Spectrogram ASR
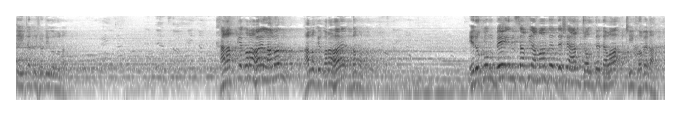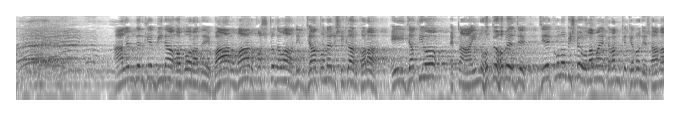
এইটা তো সঠিক হলো না। খারাপকে করা হয় লালন, ভালোকে করা হয় দমন। এরকম বে ইনসাফি আমাদের দেশে আর চলতে দেওয়া ঠিক হবে না। আলেমদেরকে বিনা অপরাধে বারবার কষ্ট দেওয়া, নির্যাতনের শিকার করা, এই জাতীয় একটা আইন হতে হবে যে যে কোনো বিষয়ে ওলামায় কারামকে কেন নিশানা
